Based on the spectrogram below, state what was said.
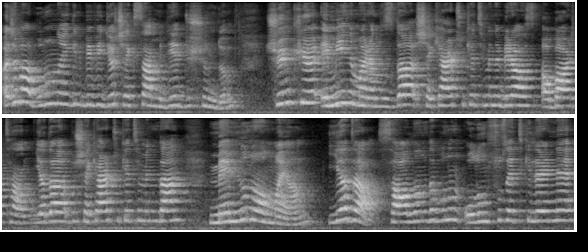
acaba bununla ilgili bir video çeksem mi diye düşündüm. Çünkü eminim aranızda şeker tüketimini biraz abartan ya da bu şeker tüketiminden memnun olmayan ya da sağlığında bunun olumsuz etkilerini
